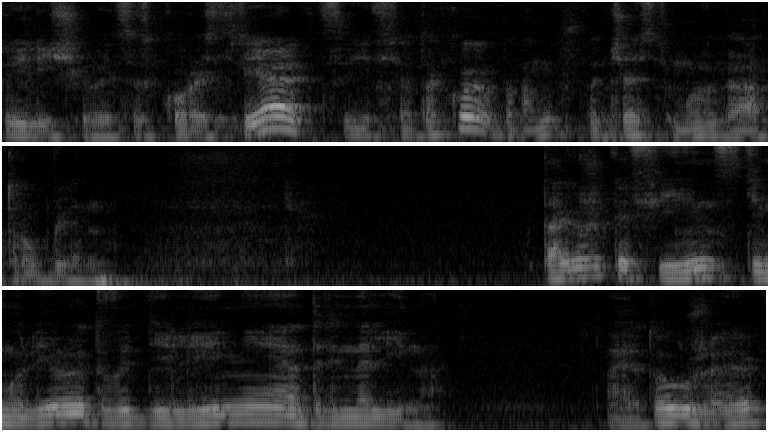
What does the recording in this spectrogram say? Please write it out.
увеличивается скорость реакции и все такое, потому что часть мозга отрублена. Также кофеин стимулирует выделение адреналина. А это уже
